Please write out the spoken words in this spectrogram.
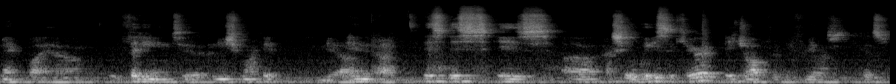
meant by um, fitting into a niche market. Yeah. And uh, this this is uh, actually a way to secure a job for the freelancers because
